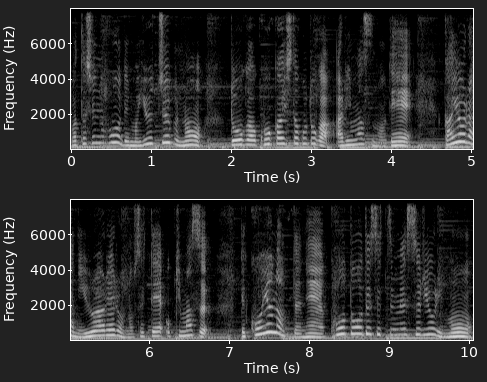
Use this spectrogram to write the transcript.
私の方でも YouTube の動画を公開したことがありますので概要欄に URL を載せておきます。でこういうのってね口頭で説明するよりも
